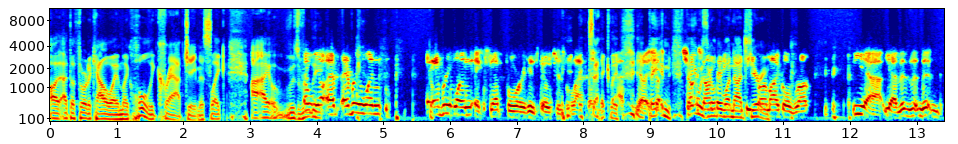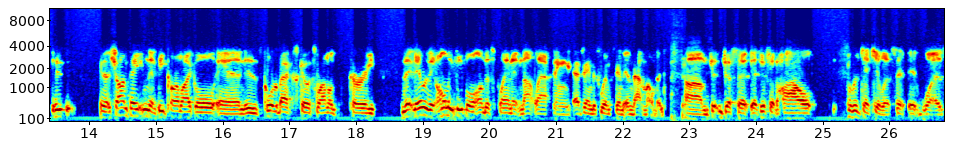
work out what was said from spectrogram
uh, at the throw to Callaway. I'm like, holy crap, Jameis! Like I, I was Oh, really. you know, everyone, everyone except for his coaches laughing. Exactly. that. Yeah, Uh, Peyton- Sean- Peyton was the Sean only one not Pete cheering. Carmichael. Yeah, yeah. The, the, the, his, you know, Sean Payton and Pete Carmichael and his quarterbacks coach Ronald Curry. They, they were the only people on this planet not laughing at Jameis Winston in that moment. Um, ju- just at just at how ridiculous it, it was.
